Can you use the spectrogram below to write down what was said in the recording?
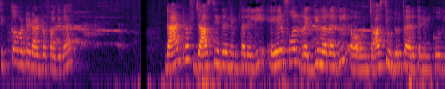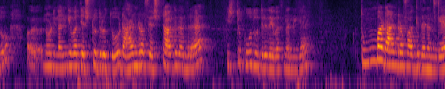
ಸಿಕ್ಕಾಪಟ್ಟೆ ಡ್ಯಾಂಡ್ರಫ್ ಆಗಿದೆ. ಡ್ಯಾಂಡ್ರಫ್ ಜಾಸ್ತಿ ಇದ್ರೆ ನಿಮ್ಮ ತಲೆಯಲ್ಲಿ ಏರ್ ಫಾಲ್ ರೆಗ್ಯುಲರ್ ಆಗಿ ಜಾಸ್ತಿ ಉದುರ್ತಾ ಇರುತ್ತೆ ನಿಮ್ಮ ಕೂದಲು. ನೋಡಿ, ನನಗೆ ಇವತ್ತು ಎಷ್ಟು ಉದುರುತ್ತು. ಡ್ಯಾಂಡ್ರಫ್ ಎಷ್ಟು ಆಗಿದೆ ಅಂದರೆ ಇಷ್ಟು ಕೂದಲು ಉದುರಿದೆ ಇವತ್ತು ನನಗೆ. ತುಂಬ ಡ್ಯಾಂಡ್ರಫ್ ಆಗಿದೆ ನನಗೆ.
